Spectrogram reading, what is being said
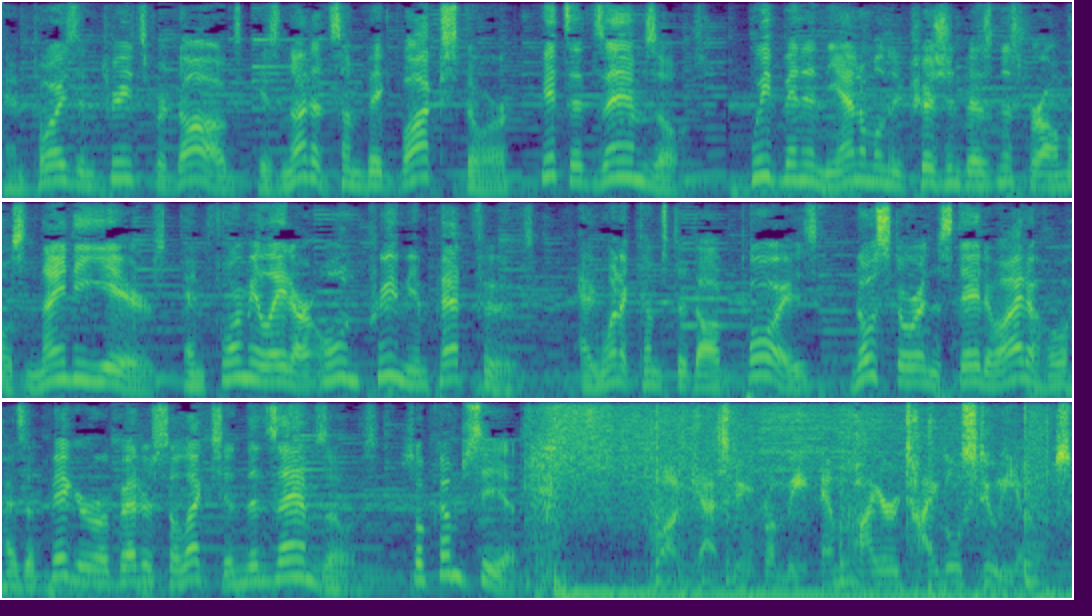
and toys and treats for dogs is not at some big box store, it's at Zamzows. We've been in the animal nutrition business for almost 90 years and formulate our own premium pet foods. And when it comes to dog toys, no store in the state of Idaho has a bigger or better selection than Zamzows. So come see us. Broadcasting from the Empire Title Studios,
